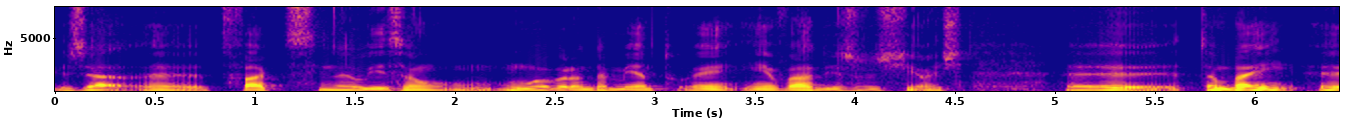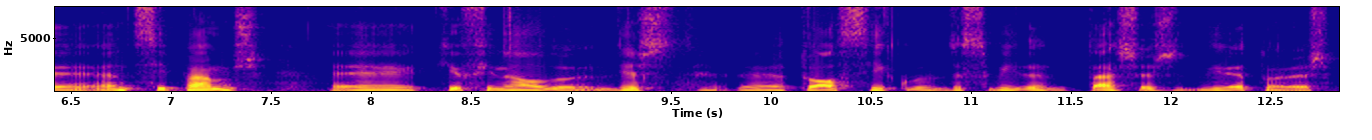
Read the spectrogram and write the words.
já eh, de facto sinalizam um abrandamento em, em várias regiões. Eh, também antecipamos que o final deste atual ciclo de subida de taxas diretoras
